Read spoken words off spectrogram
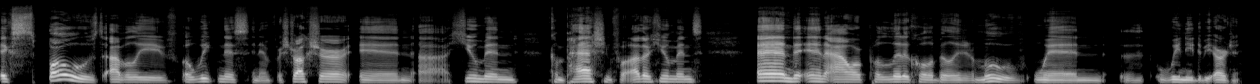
exposed, I believe, a weakness in infrastructure, in uh, human compassion for other humans, and in our political ability to move when we need to be urgent.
